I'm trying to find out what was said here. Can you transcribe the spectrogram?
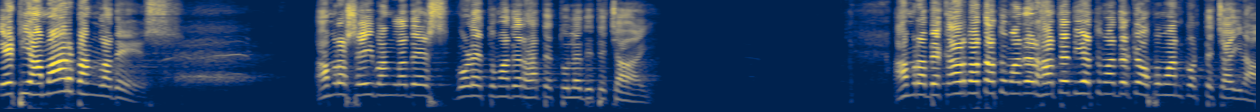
এটি আমার বাংলাদেশ। আমরা সেই বাংলাদেশ গড়ে তোমাদের হাতে তুলে দিতে চাই। আমরা বেকার ভাতা তোমাদের হাতে দিয়ে তোমাদেরকে অপমান করতে চাই না।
